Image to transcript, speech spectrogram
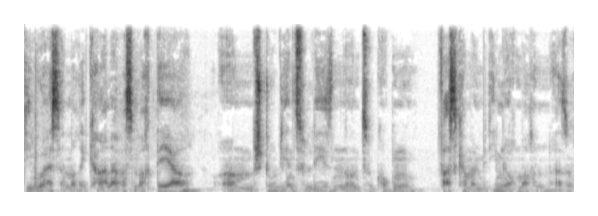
die US-Amerikaner, was macht der, ähm, Studien zu lesen und zu gucken, was kann man mit ihm noch machen. Also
